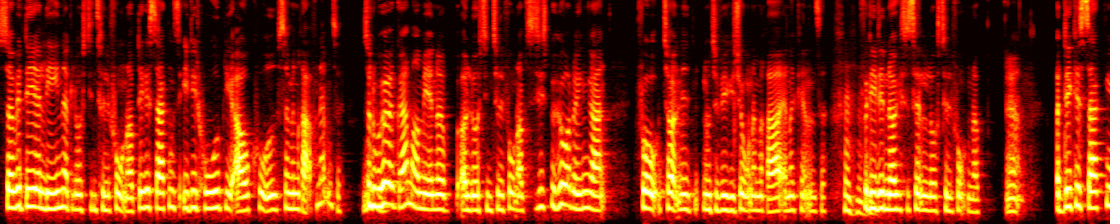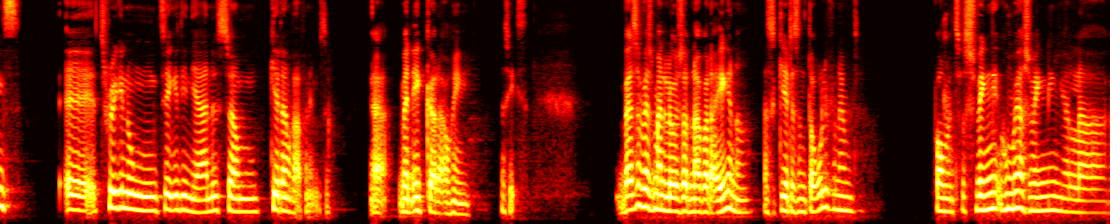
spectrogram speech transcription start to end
Så vil det alene at låse din telefon op, det kan sagtens i dit hoved blive afkodet som en rar fornemmelse. Så du behøver ikke gøre meget mere end at, at låse din telefon op. Til sidst behøver du ikke engang få 12 notifikationer med rare anerkendelser, fordi det er nok i sig selv at låse telefonen op. Ja. Og det kan sagtens øh, trigge nogle ting i din hjerne, som giver dig en rar fornemmelse. ja, men ikke gør dig afhængig. Præcis. Hvad så, hvis man låser den op, og der ikke er noget? Altså giver det sådan en dårlig fornemmelse? Får man så sving, humørsvingning, eller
